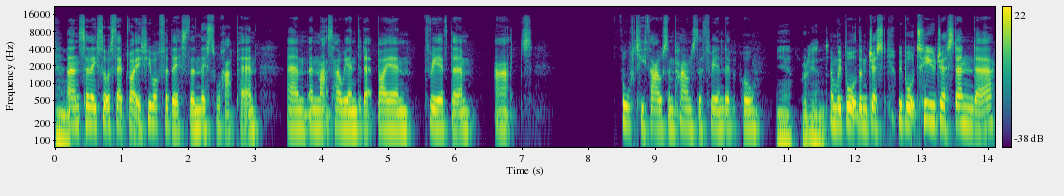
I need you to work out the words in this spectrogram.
and so they sort of said, right, if you offer this, then this will happen. Um, and that's how we ended up buying three of them at forty thousand pounds. The three in Liverpool Yeah, brilliant. and we bought them just we bought two just under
